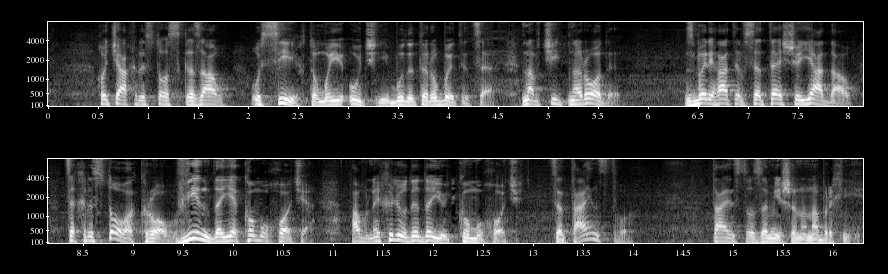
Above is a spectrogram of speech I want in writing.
Хоча Христос сказав: усі, хто мої учні, будете робити це, навчіть народи, зберігати все те, що я дав. Це Христова кров. Він дає кому хоче, а в них люди дають кому хочуть. Це таїнство. Таїнство замішано на брехні.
